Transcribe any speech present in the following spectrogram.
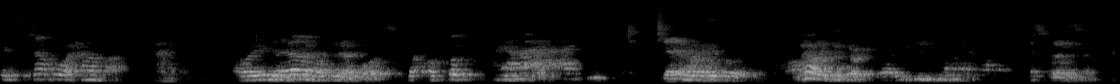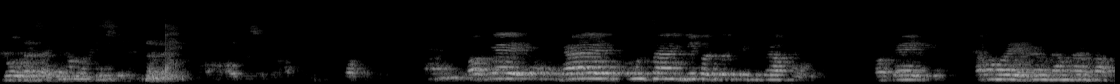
It's chop or hammer. Or is it elbow? But of course. Just go like guys, Unsan give a good example. Okay, come away, come, come, come, come.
